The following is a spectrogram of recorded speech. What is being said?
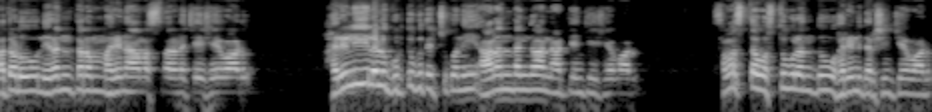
అతడు నిరంతరం హరినామస్మరణ చేసేవాడు. హరిలీలలు గుర్తుకు తెచ్చుకొని ఆనందంగా నాట్యం చేసేవాడు. సమస్త వస్తువులందు హరిని దర్శించేవాడు.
